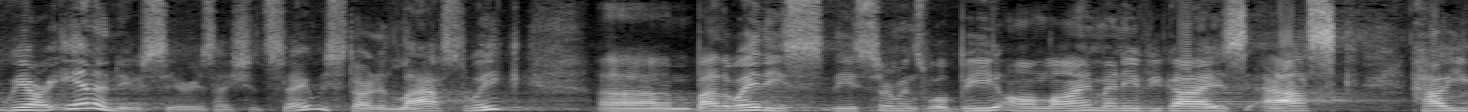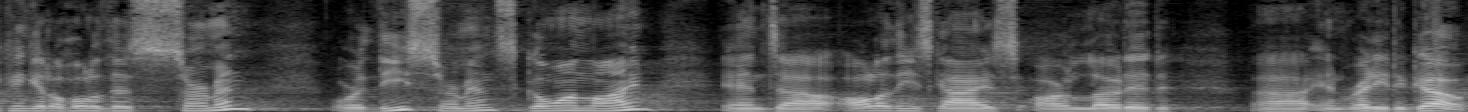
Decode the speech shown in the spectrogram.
we are in a new series, I should say. We started last week. Um, by the way, these, these sermons will be online. Many of you guys ask how you can get a hold of this sermon or these sermons. Go online, and uh, all of these guys are loaded uh, and ready to go.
